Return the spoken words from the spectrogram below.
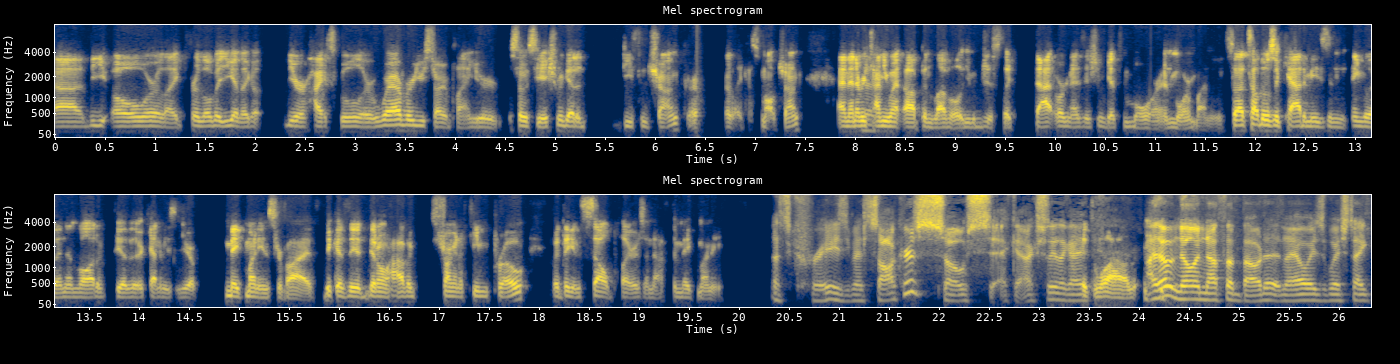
uh, the O or like for a little bit, you get like a, your high school or wherever you started playing, your association would get a decent chunk or, or like a small chunk. And then every yeah. time you went up in level, you would just like that organization gets more and more money. So that's how those academies in England and a lot of the other academies in Europe make money and survive because they, they don't have a strong enough team pro, but they can sell players enough to make money. That's crazy, man. Soccer is so sick, actually. Like I, it's wild. I don't know enough about it, and I always wished I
